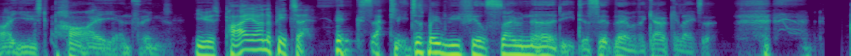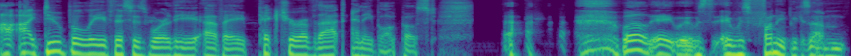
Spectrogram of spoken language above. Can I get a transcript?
I used pi and things. You used pie on a pizza. exactly. It just made me feel so nerdy to sit there with a calculator I, I do believe this is worthy of a picture of that and a blog post. well, it, it, was it was funny because um,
